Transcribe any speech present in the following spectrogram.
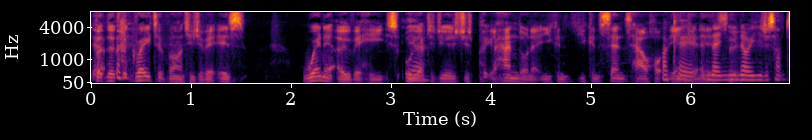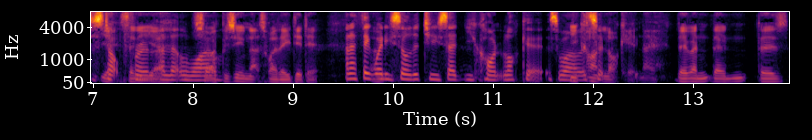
But the, the great advantage of it is when it overheats, all Yeah. you have to do is just put your hand on it, and you can you can sense how hot the engine is Okay, and then So- you know you just have to yeah, stop so, for a, yeah. a little while. So I presume that's why they did it. and I think when um, he sold it to you, said you can't lock it as well. you can't a- lock it. No, there there's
